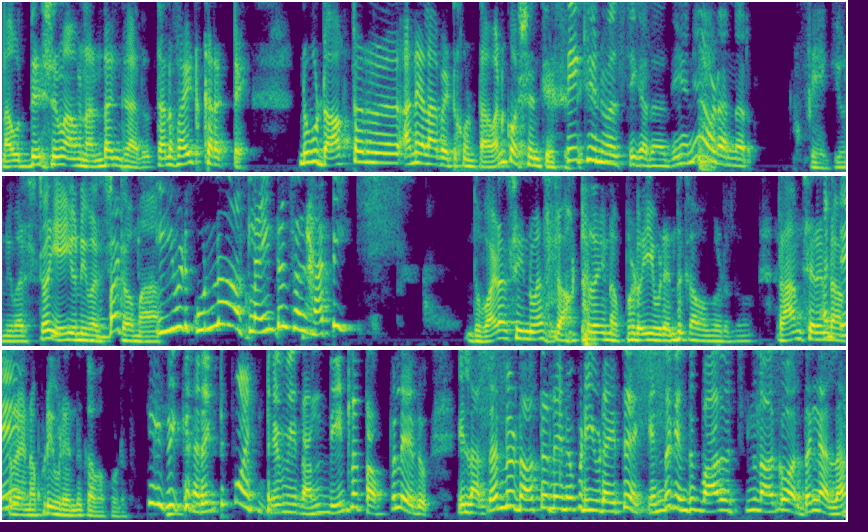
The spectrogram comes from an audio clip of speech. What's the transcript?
నా ఉద్దేశం ఆమెను అండం కాదు. తన ఫైట్ కరెక్టే నువ్వు డాక్టర్ అని ఎలా పెట్టుకుంటావు అని క్వశ్చన్ చేసి ఫేక్ యూనివర్సిటీ కదా అది అని ఆవిడ అన్నారు. ఫేక్ యూనివర్సిటీ ఏ యూనివర్సిటీ ఈవిడకున్న clientele are happy Duvvada Srinivas doctor అయినప్పుడు ఈవిడ ఎందుకు అవ్వకూడదు? రామ్ చరణ్ డాక్టర్ అయినప్పుడు ఈవిడ ఎందుకు అవ్వకూడదు? ఇది కరెక్ట్ పాయింట్. మీరు దీంట్లో తప్పు లేదు. వీళ్ళందరిలో డాక్టర్లు అయినప్పుడు ఈవిడైతే ఎందుకు ఎందుకు బాధ వచ్చింది నాకు అర్థం కాల?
